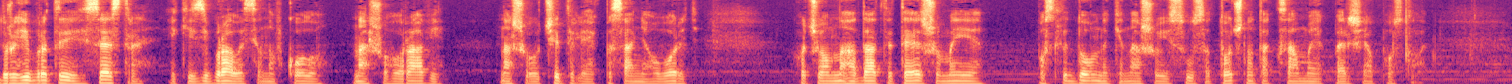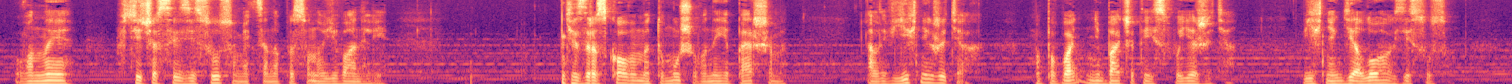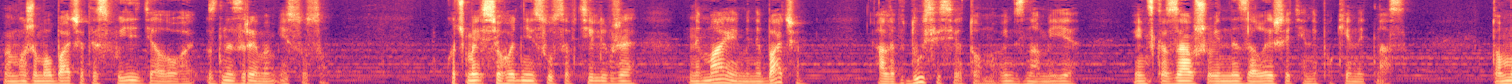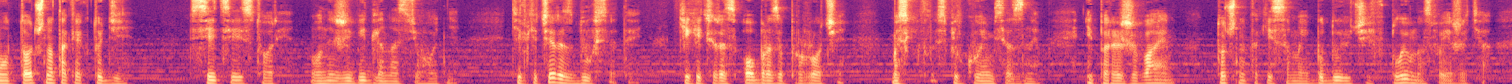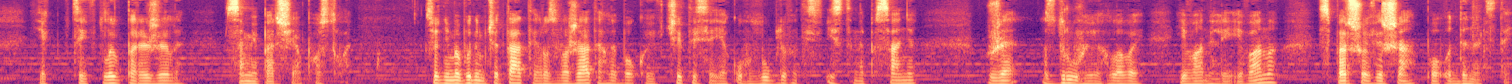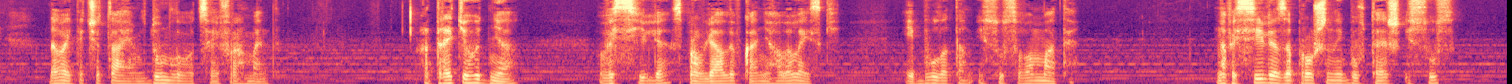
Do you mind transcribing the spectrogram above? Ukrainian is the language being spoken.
Дорогі брати і сестри, які зібралися навколо нашого раві, нашого учителя, як Писання говорить, хочу вам нагадати те, що ми є послідовники нашого Ісуса точно так само, як перші апостоли. Вони в ті часи з Ісусом, як це написано в Євангелії, є зразковими, тому що вони є першими. Але в їхніх життях ми повинні бачити і своє життя. В їхніх діалогах з Ісусом ми можемо бачити свої діалоги з незримим Ісусом. Хоч ми сьогодні Ісуса в тілі вже не маємо і не бачимо, але в Дусі Святому Він з нами є. Він сказав, що Він не залишить і не покинеть нас. Тому точно так, як тоді, всі ці історії, вони живі для нас сьогодні. Тільки через Дух Святий, тільки через образи пророчі ми спілкуємося з Ним і переживаємо точно такий самий будуючий вплив на своє життя, як цей вплив пережили самі перші апостоли. Сьогодні ми будемо читати, розважати глибоко і вчитися, як углублюватись в істинне Писання вже з другої глави Євангелія Івана, з першого вірша по одинадцятий. Давайте читаємо вдумливо цей фрагмент. А третього дня весілля справляли в Кані Галилейській, і була там Ісусова мати. На весілля запрошений був теж Ісус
